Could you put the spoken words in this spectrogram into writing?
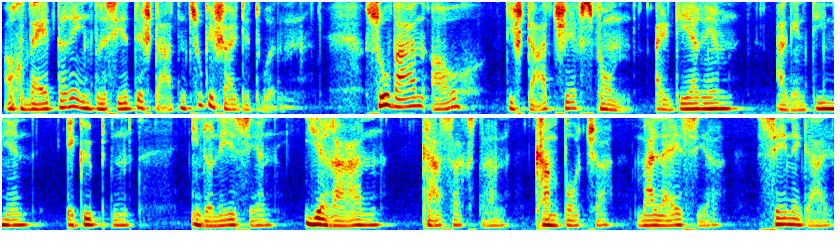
auch weitere interessierte Staaten zugeschaltet wurden. So waren auch die Staatschefs von Algerien, Argentinien, Ägypten, Indonesien, Iran, Kasachstan, Kambodscha, Malaysia, Senegal,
